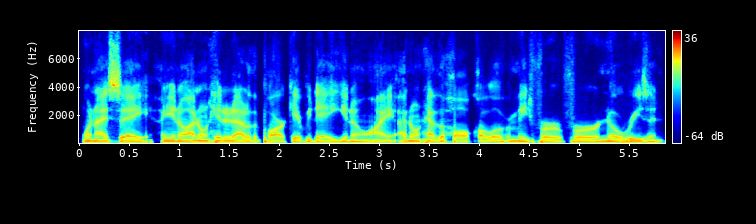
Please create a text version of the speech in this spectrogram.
when I say, you know, I don't hit it out of the park every day, you know, I, I don't have the Hulk all over me for, for no reason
